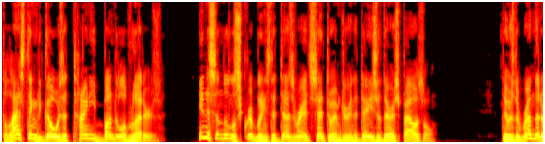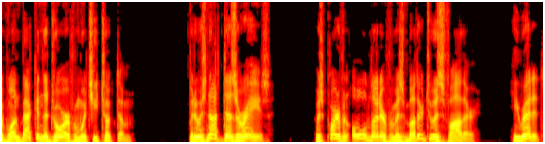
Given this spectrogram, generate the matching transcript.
The last thing to go was a tiny bundle of letters, innocent little scribblings that Desiree had sent to him during the days of their espousal. There was the remnant of one back in the drawer from which he took them. But it was not Desiree's. It was part of an old letter from his mother to his father, he read it.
